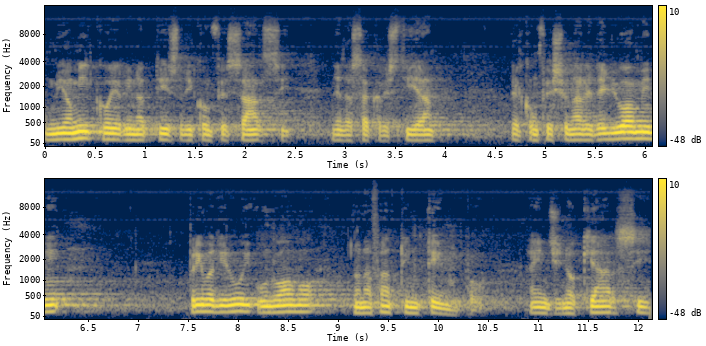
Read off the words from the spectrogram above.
Un mio amico era in attesa di confessarsi nella sacrestia del confessionale degli uomini. Prima di lui un uomo non ha fatto in tempo a inginocchiarsi,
